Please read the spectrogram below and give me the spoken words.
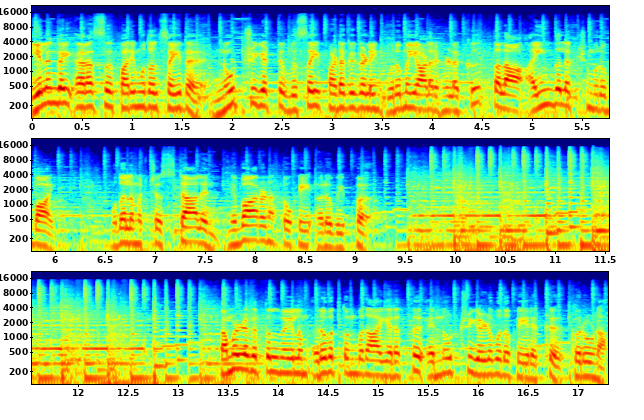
இலங்கை அரசு பறிமுதல் செய்த நூற்றி எட்டு விசை படகுகளின் உரிமையாளர்களுக்கு தலா ஐந்து லட்சம் ரூபாய். முதலமைச்சர் ஸ்டாலின் நிவாரணத் தொகை அறிவிப்பு. தமிழகத்தில் மேலும் இருபத்தொன்பதாயிரத்து எண்ணூற்றி எழுபது பேருக்கு கொரோனா.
